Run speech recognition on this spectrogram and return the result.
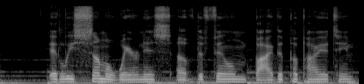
at least some awareness of the film by the Papaya team.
